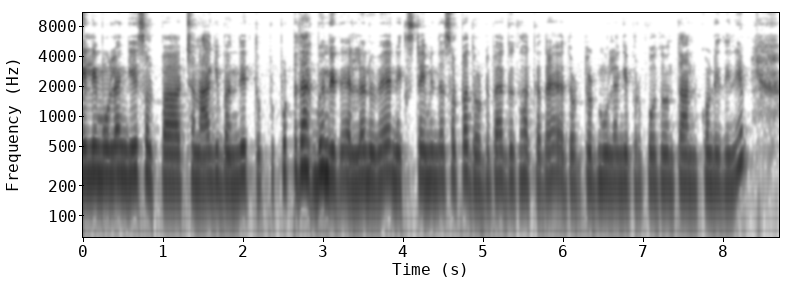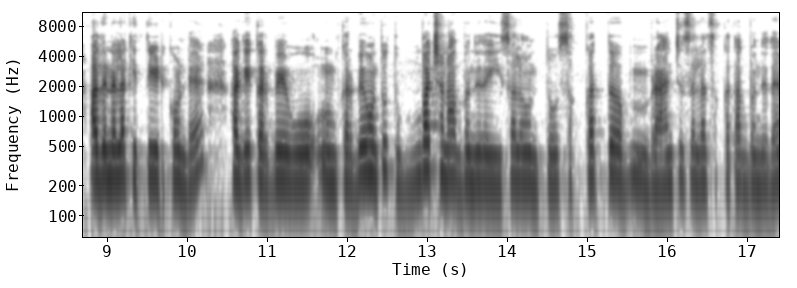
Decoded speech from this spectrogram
ಇಲ್ಲಿ ಮೂಲಂಗಿ ಸ್ವಲ್ಪ ಚೆನ್ನಾಗಿ ಬಂದಿತ್ತು. ಪುಟ್ ಪುಟ್ಟದಾಗಿ ಬಂದಿದೆ ಎಲ್ಲನೂ ನೆಕ್ಸ್ಟ್ ಟೈಮಿಂದ ಸ್ವಲ್ಪ ದೊಡ್ಡ ಬ್ಯಾಗಿಗೆ ಹಾಕಿದ್ರೆ ದೊಡ್ಡ ದೊಡ್ಡ ಮೂಲಂಗಿ ಬರ್ಬೋದು ಅಂತ ಅಂದ್ಕೊಂಡಿದ್ದೀನಿ ಅದನ್ನೆಲ್ಲ ಕಿತ್ತಿ ಇಟ್ಕೊಂಡೆ. ಹಾಗೆ ಕರಿಬೇವು ಕರಿಬೇವು ಅಂತೂ ತುಂಬ ಚೆನ್ನಾಗಿ ಬಂದಿದೆ. ಈ ಸಲ ಅಂತೂ ಸಖತ್ ಬ್ರ್ಯಾಂಚಸ್ ಎಲ್ಲ ಸಖತ್ತಾಗಿ ಬಂದಿದೆ.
